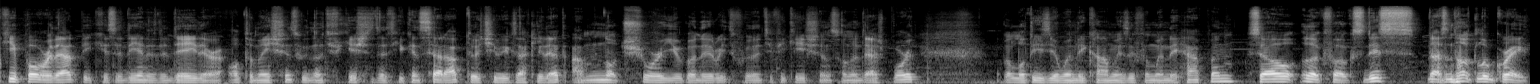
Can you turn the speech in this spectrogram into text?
keep over that because at the end of the day there are automations with notifications that you can set up to achieve exactly that. I'm not sure you're going to read through notifications on the dashboard. A lot easier when they come as if and when they happen. So look folks this does not look great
